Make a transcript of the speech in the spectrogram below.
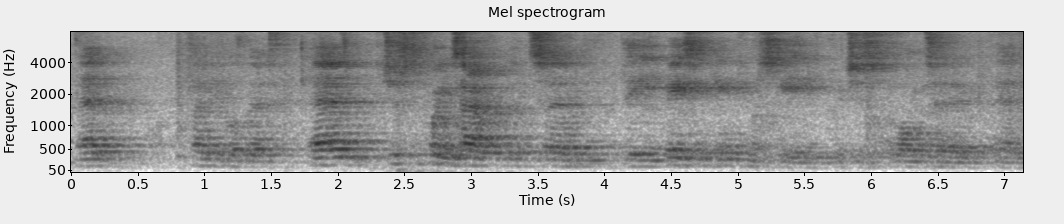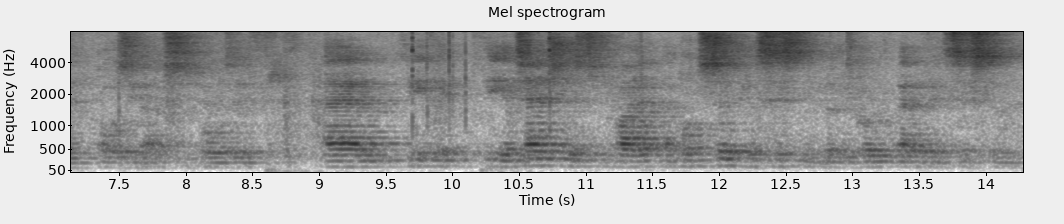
Um, thank you, Governor. Um, just to point out that um, the basic income scheme, which is a long-term um, policy that is supported, um, the, the, the intention is to provide a much simpler system than the current benefit system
